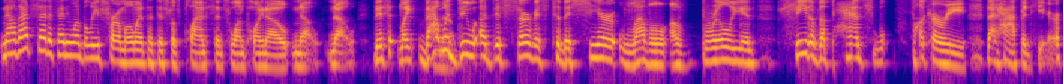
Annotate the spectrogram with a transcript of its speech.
Now that said, if anyone believes for a moment that this was planned since 1.0, no, no. This like that would do a disservice to the sheer level of brilliant seat of the pants fuckery that happened here.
